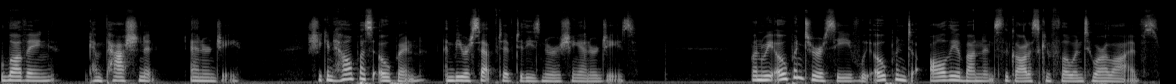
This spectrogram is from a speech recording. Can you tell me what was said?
loving, compassionate energy. She can help us open and be receptive to these nourishing energies. When we open to receive, we open to all the abundance the goddess can flow into our lives.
